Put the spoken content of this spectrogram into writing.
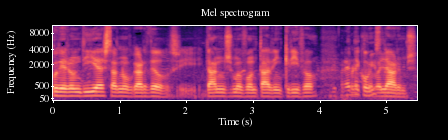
poder um dia estar no lugar deles e dar-nos uma vontade incrível para com trabalharmos. Isso,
